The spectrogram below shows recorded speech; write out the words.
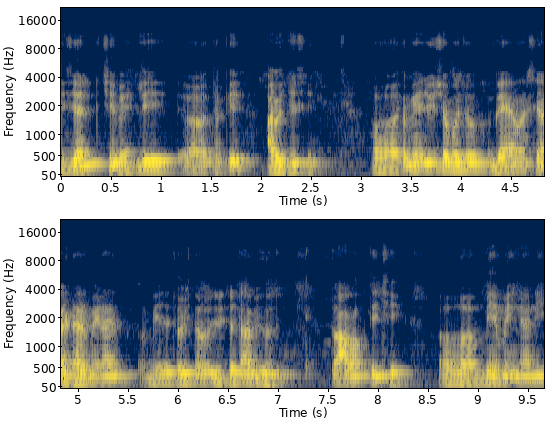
રિઝલ્ટ છે વહેલી તકે આવી જશે. તમે જોઈ શકો છો, ગયા વર્ષે અઢાર મહિના બે હજાર ચોવીસના રોજ રિઝલ્ટ આવ્યું હતું. તો આ વખતે છે મે મહિનાની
